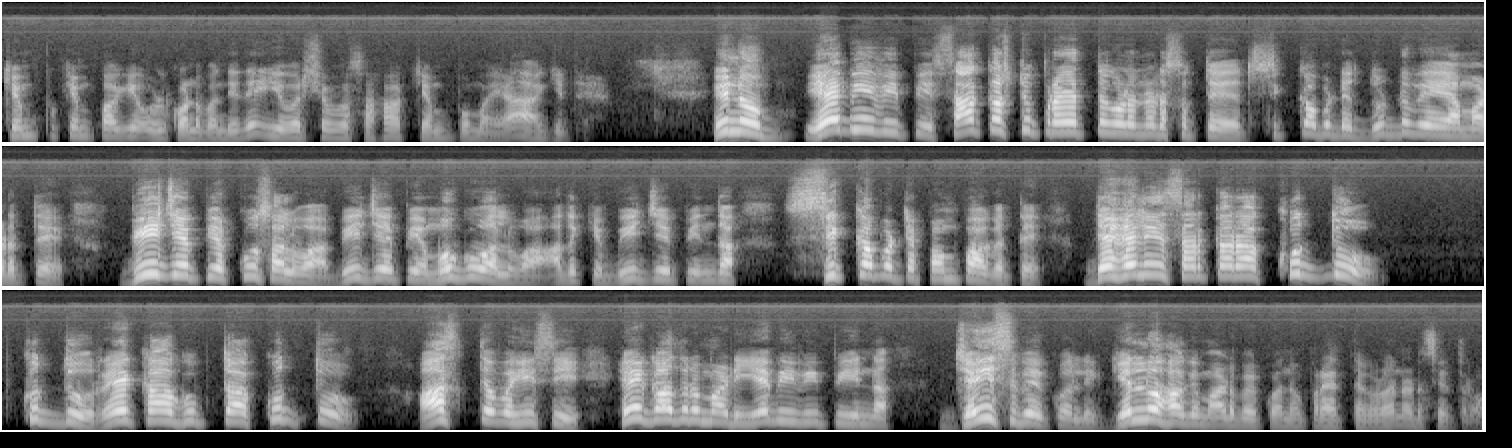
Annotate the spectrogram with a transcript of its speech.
ಕೆಂಪು ಕೆಂಪಾಗಿ ಉಳ್ಕೊಂಡು ಬಂದಿದೆ. ಈ ವರ್ಷವೂ ಸಹ ಕೆಂಪುಮಯ ಆಗಿದೆ. ಇನ್ನು ಎ ಬಿ ವಿ ಪಿ ಸಾಕಷ್ಟು ಪ್ರಯತ್ನಗಳು ನಡೆಸುತ್ತೆ. ಸಿಕ್ಕಾಪಟ್ಟೆ ದುಡ್ಡು ವ್ಯಯ ಮಾಡುತ್ತೆ. ಬಿಜೆಪಿಯ ಕೂಸಲ್ವಾ? ಬಿಜೆಪಿಯ ಮಗು ಅಲ್ವಾ? ಅದಕ್ಕೆ ಬಿಜೆಪಿಯಿಂದ ಸಿಕ್ಕಾಪಟ್ಟೆ ಪಂಪ್ ಆಗುತ್ತೆ. ದೆಹಲಿ ಸರ್ಕಾರ ಖುದ್ದು ಖುದ್ದು ರೇಖಾ ಗುಪ್ತಾ ಖುದ್ದು ಆಸ್ತಿ ವಹಿಸಿ ಹೇಗಾದರೂ ಮಾಡಿ ಎ ಬಿ ವಿ ಪಿಯನ್ನ ಜಯಿಸಬೇಕು, ಅಲ್ಲಿ ಗೆಲ್ಲೋ ಹಾಗೆ ಮಾಡಬೇಕು ಅನ್ನೋ ಪ್ರಯತ್ನಗಳು ನಡೆಸಿದ್ರು.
